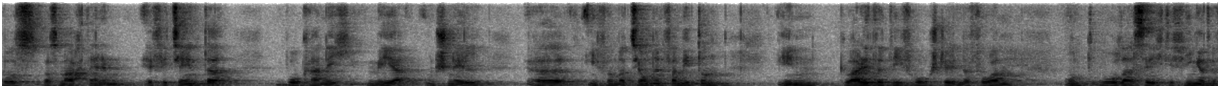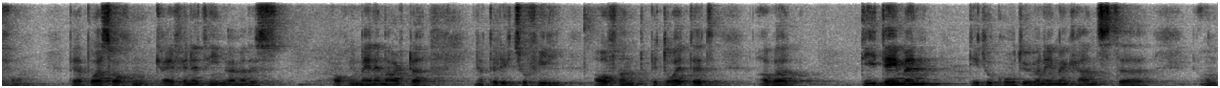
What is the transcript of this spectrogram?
was, was macht einen effizienter? Wo kann ich mehr und schnell äh, Informationen vermitteln in qualitativ hochstehender Form und wo lasse ich die Finger davon. Bei ein paar Sachen greife ich nicht hin, weil man das auch in meinem Alter natürlich zu viel Aufwand bedeutet. Aber die Themen, die du gut übernehmen kannst äh, und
